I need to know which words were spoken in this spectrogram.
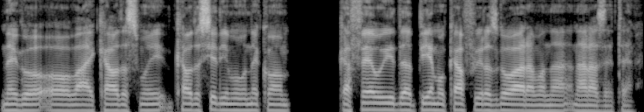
nego ovaj, kao, da smo, kao da sjedimo u nekom kafeu i da pijemo kafu i razgovaramo na, na razne teme.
